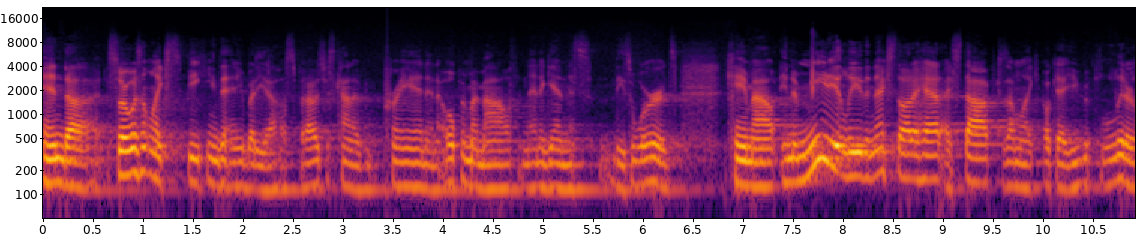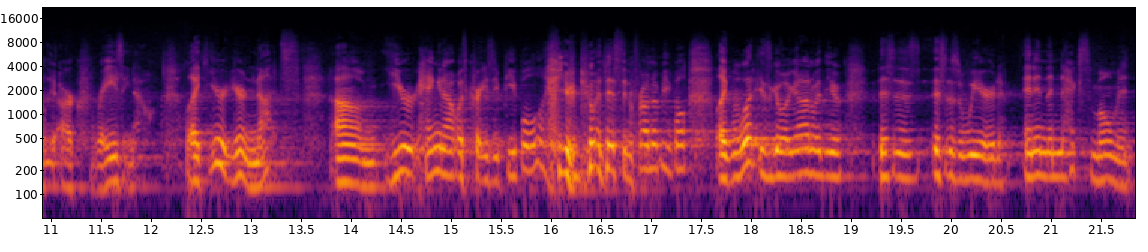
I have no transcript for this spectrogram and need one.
And uh, so I wasn't like speaking to anybody else, but I was just kind of praying and I opened my mouth. And then again, this, these words came out. And immediately, the next thought I had, I stopped because I'm like, okay, you literally are crazy now. Like, you're, you're nuts. Um, you're hanging out with crazy people. you're doing this in front of people. Like, what is going on with you? This is, this is weird. And in the next moment,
